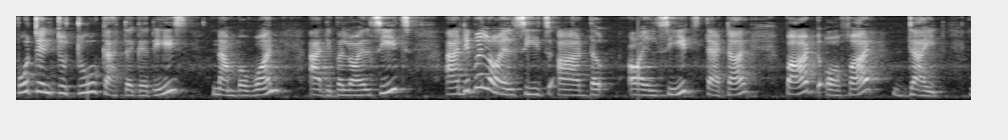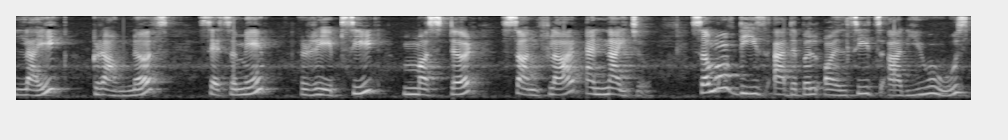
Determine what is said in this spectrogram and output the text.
put into two categories. Number one, edible oil seeds. Edible oil seeds are the oil seeds that are part of our diet like groundnuts, sesame, rapeseed, mustard, sunflower and Niger. Some of these edible oil seeds are used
